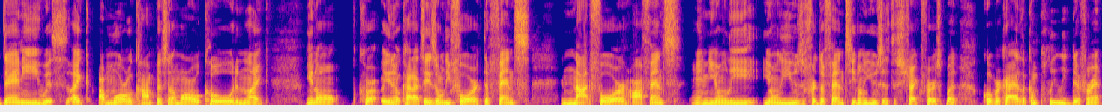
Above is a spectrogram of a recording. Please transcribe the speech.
Danny with like a moral compass and a moral code and like you know you know karate is only for defense not for offense. And you only you only use it for defense. You don't use it to strike first. But Cobra Kai has a completely different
